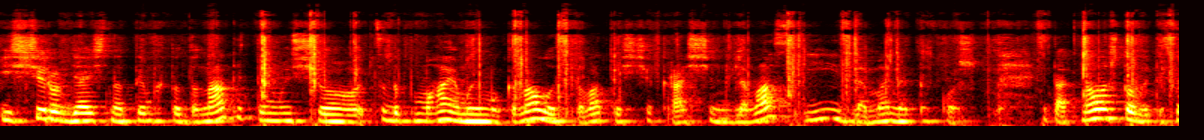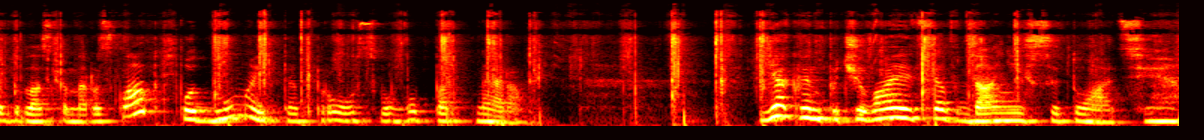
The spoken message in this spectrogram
І щиро вдячна тим, хто донатить, тому що це допомагає моєму каналу ставати ще кращим для вас і для мене також. І так, налаштовуйтеся, будь ласка, на розклад. Подумайте про свого партнера. Як він почувається в даній ситуації?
